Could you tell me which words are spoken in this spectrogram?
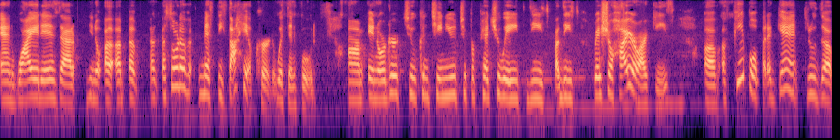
and why it is that you know a, a, a, a sort of mestizaje occurred within food, um, in order to continue to perpetuate these uh, these racial hierarchies of, of people, but again through the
